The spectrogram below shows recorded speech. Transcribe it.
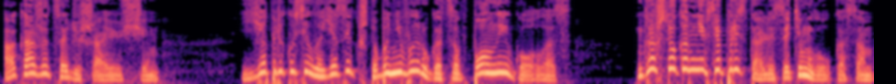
окажется решающим. Я прикусила язык, чтобы не выругаться в полный голос. «Да что ко мне все пристали с этим Лукасом?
